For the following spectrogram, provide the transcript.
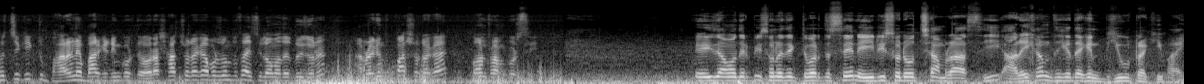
হচ্ছে কি একটু ভাড়া নিয়ে মার্কেটিং করতে হয় ওরা সাতশো টাকা পর্যন্ত চাইছিল আমাদের দুইজনের। আমরা কিন্তু পাঁচশো টাকায় কনফার্ম করছি। এই যে আমাদের পিছনে দেখতে পারতেছেন, এই রিসোর্টে হচ্ছে আমরা আছি। আর এখান থেকে দেখেন ভিউটা কি ভাই।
